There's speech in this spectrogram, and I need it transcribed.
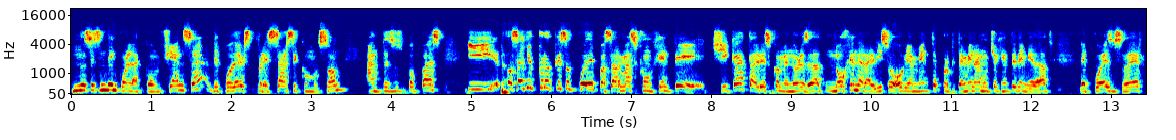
no se sienten con la confianza de poder expresarse como son ante sus papás. Y, o sea, yo creo que eso puede pasar más con gente chica, tal vez con menores de edad. No generalizo, obviamente, porque también hay mucha gente de mi edad, le puede suceder.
